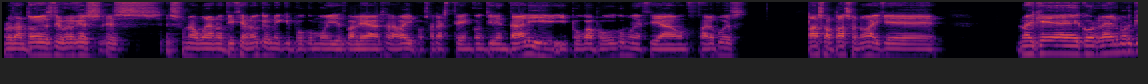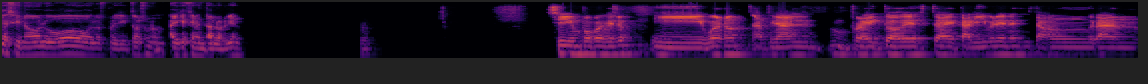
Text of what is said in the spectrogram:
Por lo tanto, yo creo que es, una buena noticia, ¿no? Que un equipo como IES Baleares Sarabay, pues ahora esté en Continental y, y, poco a poco, como decía Gonzalo, pues paso a paso, ¿no? Hay que, no hay que correr porque si no, luego los proyectos hay que cimentarlos bien. Sí, un poco es eso. Y bueno, al final un proyecto de este calibre necesita un gran,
